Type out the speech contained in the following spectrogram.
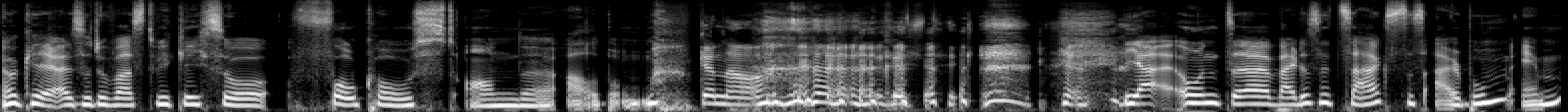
Okay, also du warst wirklich so focused on the album. Genau, richtig. Ja, und äh, weil du es jetzt sagst, das Album M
